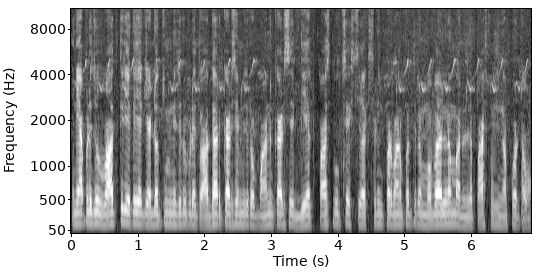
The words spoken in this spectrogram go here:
અને આપણે જો વાત કરીએ કયા કયા ડોક્યુમેન્ટની જરૂર પડે, તો આધાર કાર્ડ છે મિત્રો, પાન કાર્ડ છે બેંક પાસબુક છે, શૈક્ષણિક પ્રમાણપત્ર મોબાઈલ નંબર અને પાસપોર્ટના ફોટાઓ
